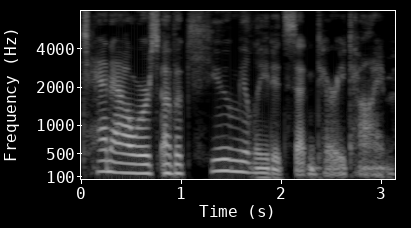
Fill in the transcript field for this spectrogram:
10 hours of accumulated sedentary time.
